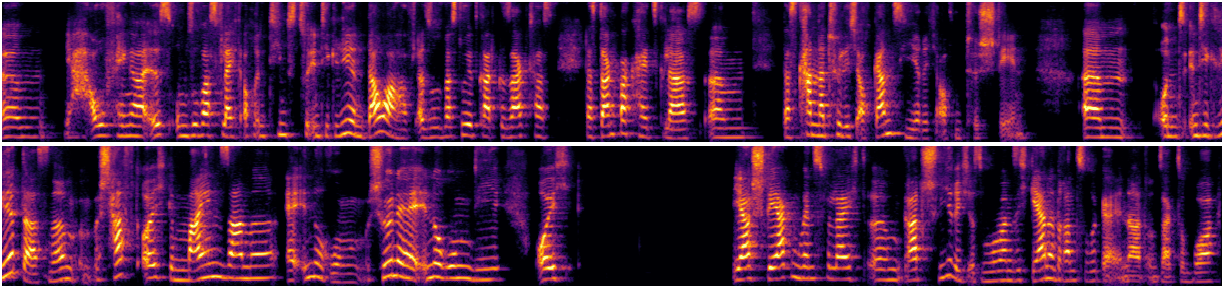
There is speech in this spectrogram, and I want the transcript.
ähm, ja, Aufhänger ist, um sowas vielleicht auch in Teams zu integrieren, dauerhaft. Also was du jetzt gerade gesagt hast, das Dankbarkeitsglas, ähm, das kann natürlich auch ganzjährig auf dem Tisch stehen. Ähm, und integriert das, ne? schafft euch gemeinsame Erinnerungen, schöne Erinnerungen, die euch ja stärken, wenn es vielleicht ähm, gerade schwierig ist, wo man sich gerne dran zurückerinnert und sagt so, boah,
